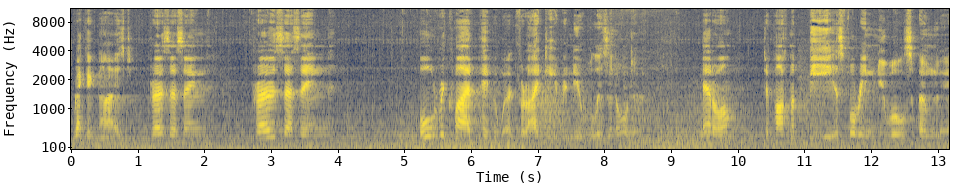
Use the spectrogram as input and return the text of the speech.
Recognized. Processing. Processing. All required paperwork for ID renewal is in order. Error. Department B is for renewals only.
